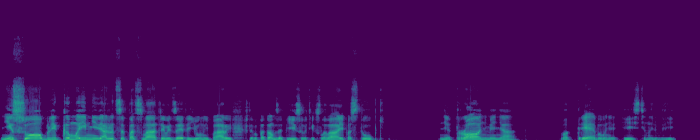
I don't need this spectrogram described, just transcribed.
ни с обликом моим не вяжется подсматривать за этой юной парой, чтобы потом записывать их слова и поступки. Не тронь меня. Вот требование истинной любви.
